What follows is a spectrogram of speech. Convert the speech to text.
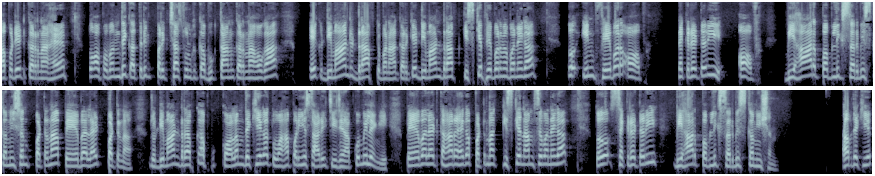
अपडेट करना है तो औपबंधिक अतिरिक्त परीक्षा शुल्क का भुगतान करना होगा। एक डिमांड ड्राफ्ट बना करके, डिमांड ड्राफ्ट किसके फेवर में बनेगा? तो in favour of secretary of Bihar public service commission, Patna payable at Patna. जो डिमांड ड्राफ्ट का कॉलम देखिएगा तो वहाँ पर ये सारी चीज़ें आपको मिलेंगी। पेएबल एट कहाँ रहेगा? पटना किसके नाम से बनेगा? तो secretary Bihar public service commission. अब देखिए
